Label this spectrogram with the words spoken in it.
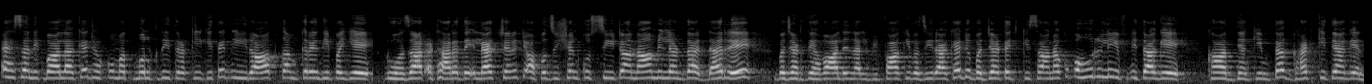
احسن اقبال آکے جو حکومت ملک دی ترقی کی تے دی رات کم کریں دی پئیے 2018 دے الیکشن وچ اپوزیشن کو سیٹا نہ ملن دا ڈر ہے بجٹ دے حوالے نال وفاقی وزیر آکے جو بجٹ وچ کساناں کو بہو ریلیف دتا گئے کھاد دیاں قیمتاں گھٹ کیتیاں گئے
